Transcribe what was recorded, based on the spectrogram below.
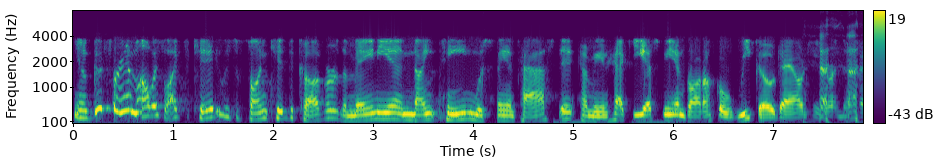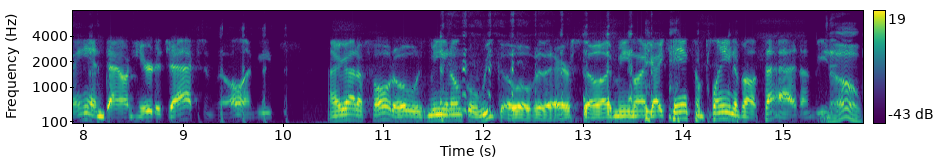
You know, good for him. I always liked the kid. He was a fun kid to cover. The Mania in 19 was fantastic. I mean, heck, ESPN brought Uncle Rico down here in the van down here to Jacksonville. I mean, I got a photo with me and Uncle Rico over there. So I mean, like I can't complain about that. I mean, no.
